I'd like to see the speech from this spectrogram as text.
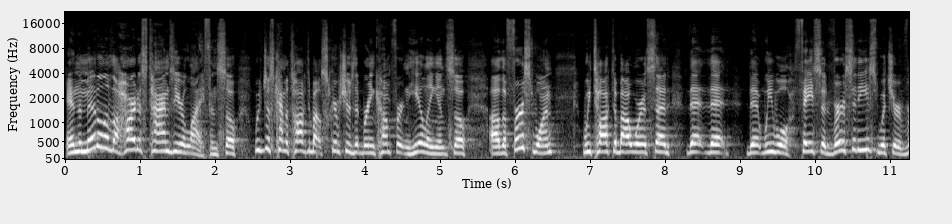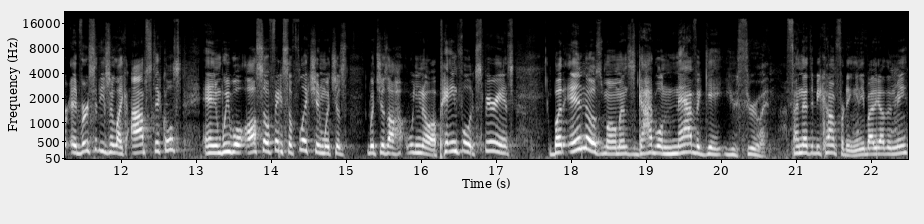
in the middle of the hardest times of your life. And so we've just kind of talked about scriptures that bring comfort and healing. And so uh, the first one we talked about where it said that, that, that we will face adversities, which are adversities are like obstacles, and we will also face affliction, which is, which is a, you know, a painful experience. But in those moments, God will navigate you through it find that to be comforting. Anybody other than me?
